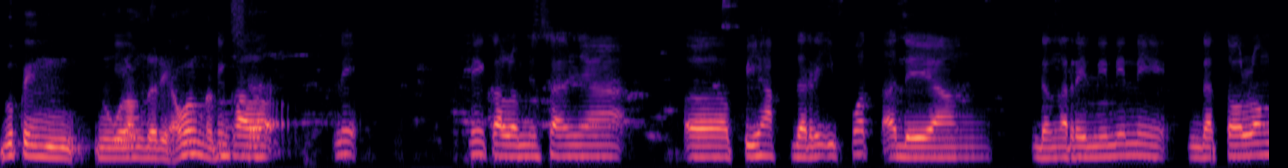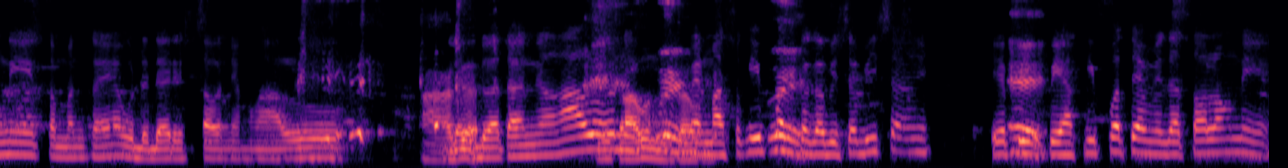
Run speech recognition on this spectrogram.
Gue pengen ngulang dari awal nggak bisa. kalau nih nih kalau misalnya eh, pihak dari IPOT ada yang dengerin ini nih, minta tolong nih teman saya udah dari setahun yang lalu, udah Kagak. dua tahun yang lalu nih, tahun, pengen tahun. masuk IPOT kagak bisa bisa nih. Ya pi- Eh. pihak IPOT ya minta tolong nih,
